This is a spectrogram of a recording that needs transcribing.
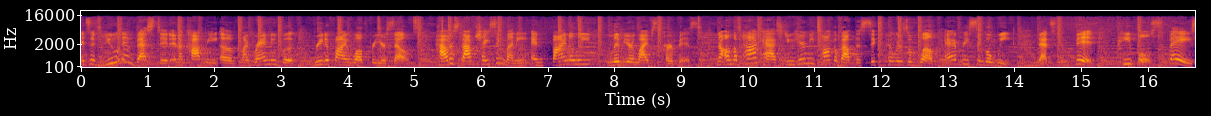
It's if you invested in a copy of my brand new book, Redefine Wealth for Yourself How to Stop Chasing Money and Finally Live Your Life's Purpose. Now, on the podcast, you hear me talk about the six pillars of wealth every single week that's fit, people, space,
